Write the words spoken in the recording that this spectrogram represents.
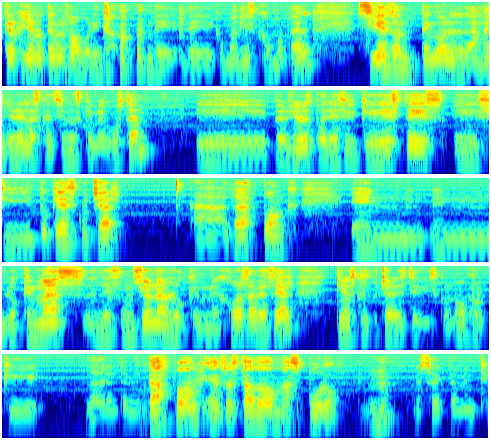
creo que yo no tengo un favorito de, de como disco como tal. Sí es donde tengo la mayoría de las canciones que me gustan, eh, pero yo les podría decir que este es, eh, si tú quieres escuchar a Daft Punk en, en, lo que más le funciona, lo que mejor sabe hacer, tienes que escuchar este disco, ¿no? Porque... Adelante, Daft Punk en su estado más puro. Uh -huh, exactamente.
